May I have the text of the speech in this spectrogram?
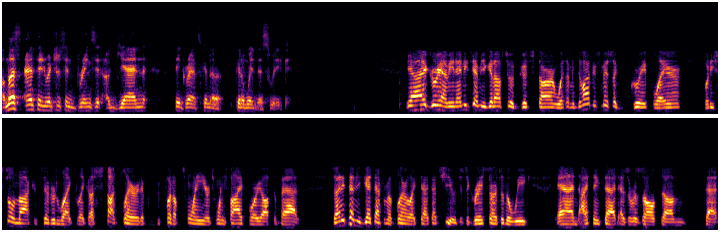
unless Anthony Richardson brings it again, I think Grant's gonna gonna win this week. Yeah, I agree. I mean, anytime you get off to a good start with, I mean, DeVonta Smith's a great player, but he's still not considered like like a stud player to put up 20 or 25 for you off the bat. So anytime you get that from a player like that, that's huge. It's a great start to the week, and I think that as a result, um, that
